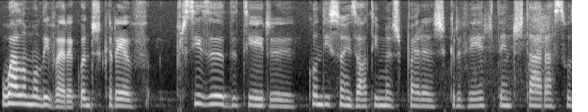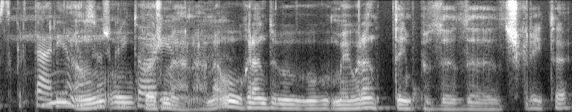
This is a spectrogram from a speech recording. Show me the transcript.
O Alan Oliveira, quando escreve, precisa de ter eh, condições ótimas para escrever? Tem de estar à sua secretária, não, no seu escritório? Pois não, não. não. O, grande, o, meu grande tempo de, de, de escrita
